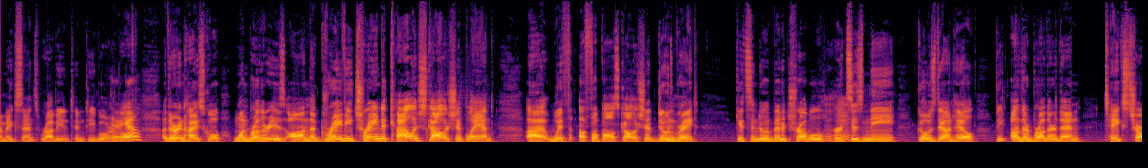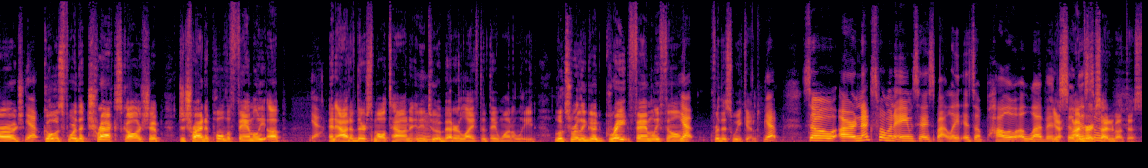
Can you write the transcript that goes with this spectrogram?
of makes sense. Robbie and Tim Tebow are There you involved. Uh, they're in high school. One brother is on the gravy train to college scholarship land uh, with a football scholarship, doing great. Gets into a bit of trouble, Mm-hmm. hurts his knee, goes downhill. The other brother then takes charge, goes for the track scholarship to try to pull the family up Yeah. Mm-hmm. and out of their small town and into a better life that they want to lead. Looks really good. Great family film Yep. For this weekend. Yep. So our next film in AMCI Spotlight is Apollo 11. Yes, so I'm this very excited about this.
